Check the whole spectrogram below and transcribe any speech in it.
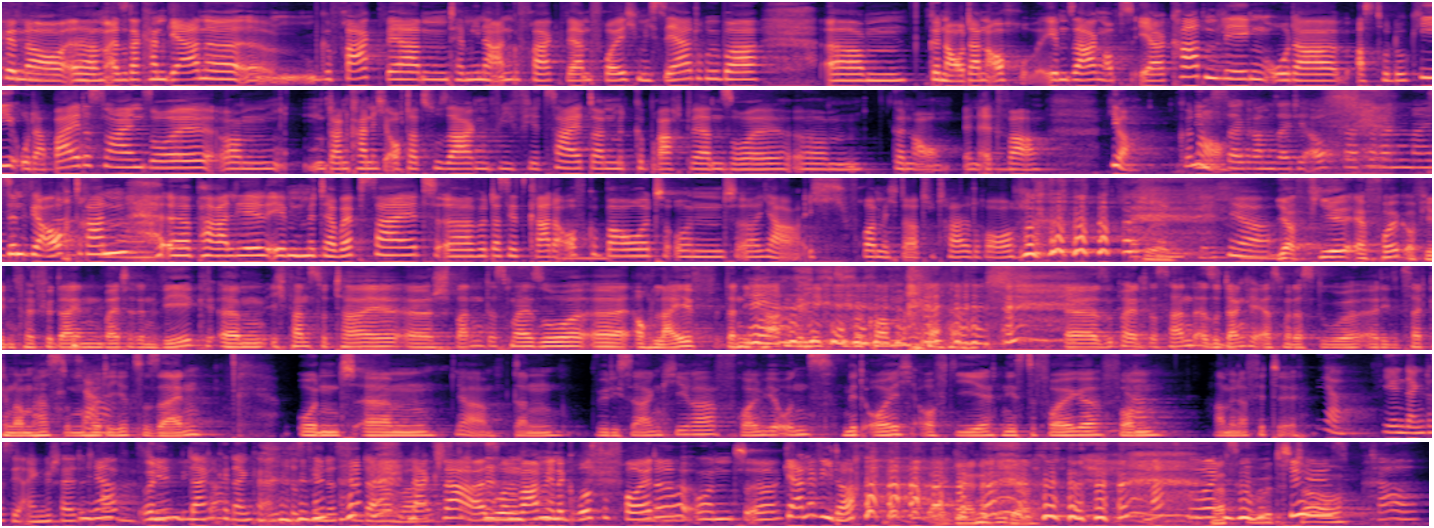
genau. Ähm, also da kann gerne ähm, gefragt werden, Termine angefragt werden, freue ich mich sehr drüber. Ähm, genau, dann auch eben sagen, ob es eher Karten legen oder Astrologie oder beides sein soll. Ähm, und dann kann ich auch dazu sagen, wie viel Zeit dann mitgebracht werden soll. Ähm, genau, in etwa. Ja, genau. Instagram seid ihr auch gerade dran, meinst Sind wir auch dran. Genau. Äh, parallel eben mit der Website äh, wird das jetzt gerade aufgebaut und äh, ja, ich freue mich da total drauf. ja. Ja, viel Erfolg auf jeden Fall für deinen weiteren Weg. Ähm, ich fand es total äh, spannend, das mal so äh, auch live dann die Karten gelegt zu bekommen. äh, super interessant. Also danke erstmal, dass du äh, dir die Zeit genommen hast, um Ja. heute hier zu sein. Und ähm, ja, dann würde ich sagen, Kira, freuen wir uns mit euch auf die nächste Folge vom Ja. Hamelner Viertel. Ja, vielen Dank, dass ihr eingeschaltet Ja, habt. vielen Und danke, Dank. danke an Christine, dass du da warst. Na klar, also war mir eine große Freude und äh, gerne wieder. Ja, gerne wieder. Macht's gut. Mach's gut. Tschüss. Ciao. Ciao.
